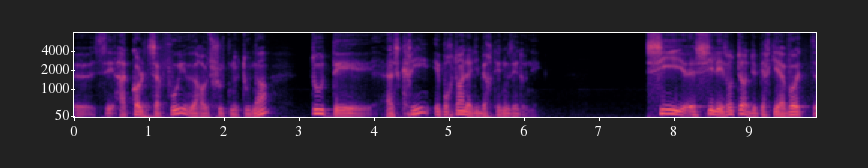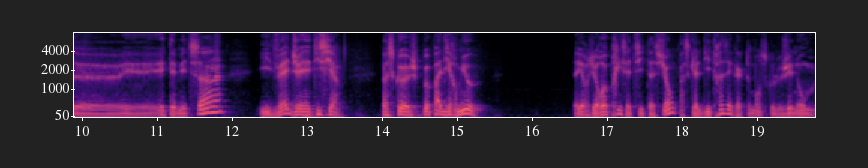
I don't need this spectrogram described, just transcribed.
Euh, c'est Hakol Tsafoui, Varashut Netuna. Tout est inscrit et pourtant la liberté nous est donnée. Si, si les auteurs du Pirkei Avot euh, étaient médecins, ils devaient être généticiens. Parce que je ne peux pas dire mieux. D'ailleurs, j'ai repris cette citation parce qu'elle dit très exactement ce que le génome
